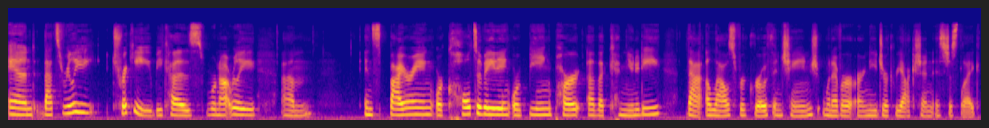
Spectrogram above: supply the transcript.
and that's really tricky because we're not really um, inspiring or cultivating or being part of a community that allows for growth and change whenever our knee jerk reaction is just like,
